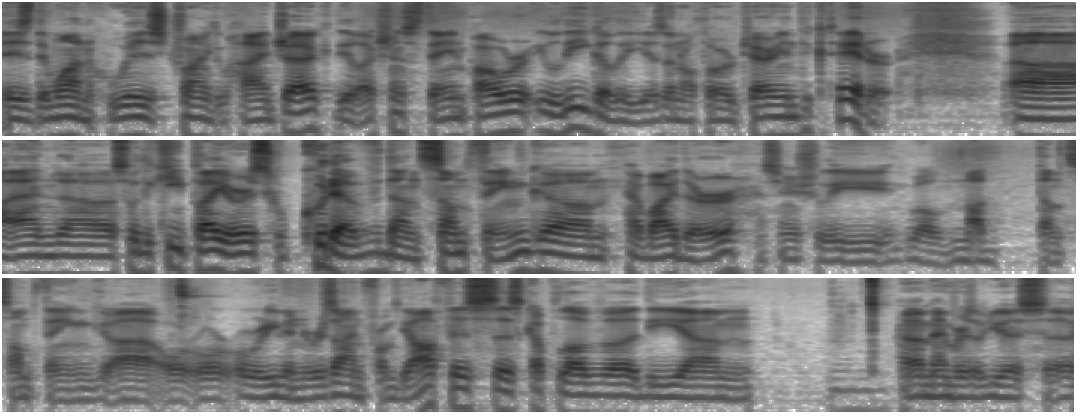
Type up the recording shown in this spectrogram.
is the one who is trying to hijack the election, stay in power illegally as an authoritarian dictator. Uh, and uh, so the key players who could have done something um, have either essentially, well, not done something uh, or, or, or, even resigned from the office, as a couple of uh, the um, uh, members of U.S. Uh,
